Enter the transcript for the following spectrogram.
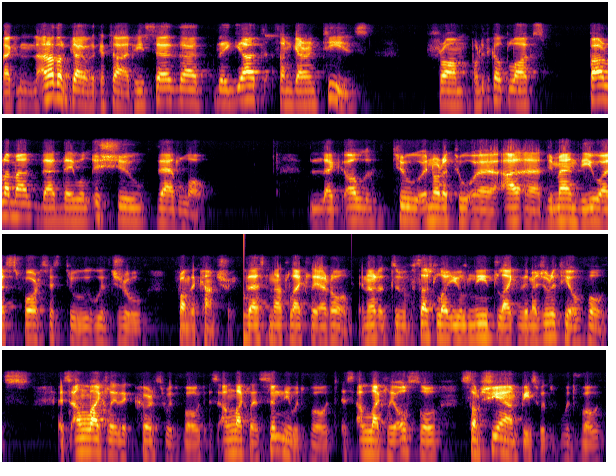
like another guy of the Kataib, he said that they got some guarantees from political blocs, parliament that they will issue that law, like all to in order to uh, uh, demand the U.S. forces to withdraw from the country. That's not likely at all. In order to such law, you'll need like the majority of votes. It's unlikely the Kurds would vote. It's unlikely Sunni would vote. It's unlikely also some Shia MPs would, would vote.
